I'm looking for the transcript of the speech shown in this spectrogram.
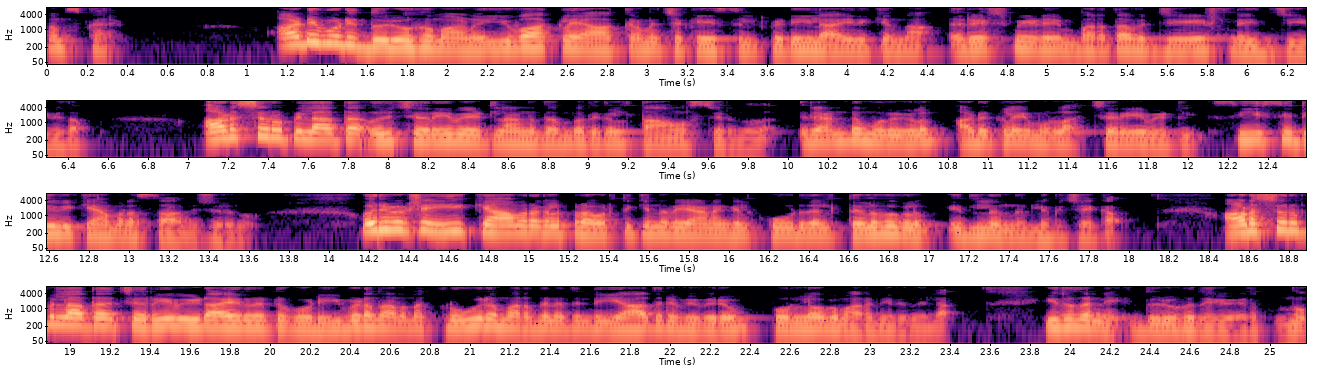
നമസ്കാരം. അടിമുടി ദുരൂഹമാണ് യുവാക്കളെ ആക്രമിച്ച കേസിൽ പിടിയിലായിരിക്കുന്ന രശ്മിയുടെയും ഭർത്താവ് ജയേഷിന്റെയും ജീവിതം. അടച്ചുറപ്പില്ലാത്ത ഒരു ചെറിയ വീട്ടിലാണ് ദമ്പതികൾ താമസിച്ചിരുന്നത്. രണ്ട് മുറികളും അടുക്കളയുമുള്ള ചെറിയ വീട്ടിൽ C C T V camera സ്ഥാപിച്ചിരുന്നു. ഒരുപക്ഷെ ഈ ക്യാമറകൾ പ്രവർത്തിക്കുന്നവയാണെങ്കിൽ കൂടുതൽ തെളിവുകളും ഇതിൽ നിന്നും ലഭിച്ചേക്കാം. അടച്ചുറപ്പില്ലാത്ത ചെറിയ വീടായിരുന്നിട്ട് കൂടി ഇവിടെ നടന്ന ക്രൂരമർദ്ദനത്തിന്റെ യാതൊരു വിവരവും പുറലോകം അറിഞ്ഞിരുന്നില്ല. ഇതുതന്നെ ദുരൂഹതയുയർത്തുന്നു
